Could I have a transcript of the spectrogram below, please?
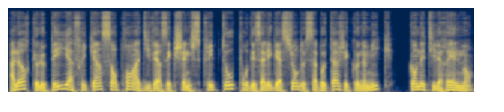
Alors que le pays africain s'en prend à divers exchanges crypto pour des allégations de sabotage économique, qu'en est-il réellement?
